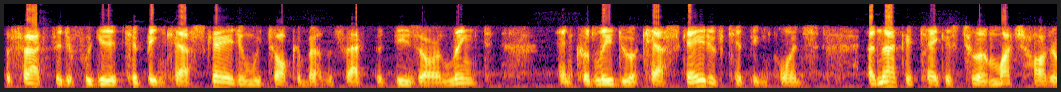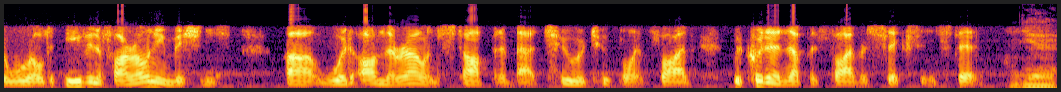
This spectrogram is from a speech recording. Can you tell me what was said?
The fact that if we get a tipping cascade, and we talk about the fact that these are linked and could lead to a cascade of tipping points, and that could take us to a much hotter world, even if our own emissions uh, would on their own stop at about two or two point five. We could end up at five or six instead. Yeah,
